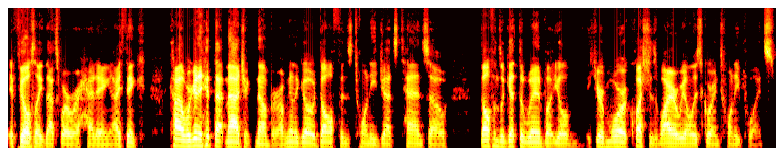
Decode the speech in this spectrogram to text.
It feels like that's where we're heading. I think Kyle, we're going to hit that magic number. I'm going to go Dolphins 20, Jets 10. So Dolphins will get the win, but you'll hear more questions. Why are we only scoring 20 points?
